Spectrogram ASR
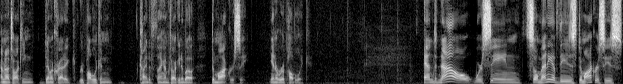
I'm not talking democratic Republican kind of thing, I'm talking about democracy in a republic. And now we're seeing so many of these democracies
